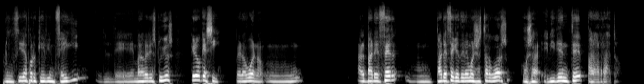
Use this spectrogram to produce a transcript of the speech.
producida por Kevin Feige, el de Marvel Studios. Creo que sí, pero bueno, mmm, al parecer mmm, parece que tenemos Star Wars, cosa evidente para rato.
